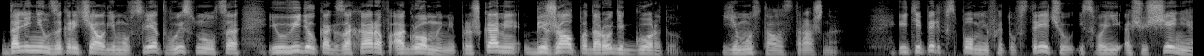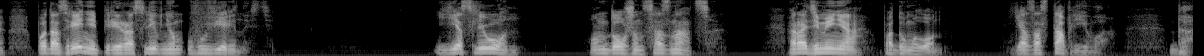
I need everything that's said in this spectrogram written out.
Долинин закричал ему вслед, высунулся и увидел, как Захаров огромными прыжками бежал по дороге к городу. Ему стало страшно. И теперь, вспомнив эту встречу и свои ощущения, подозрения переросли в нем в уверенность. Если он, он должен сознаться. Ради меня, подумал он. Я заставлю его. Да,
